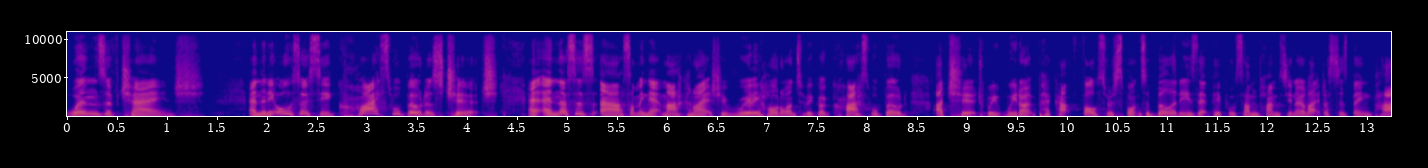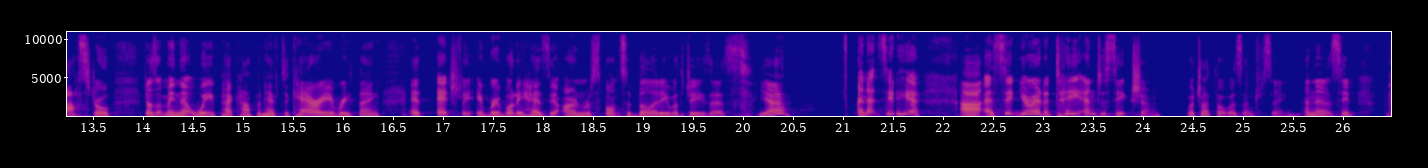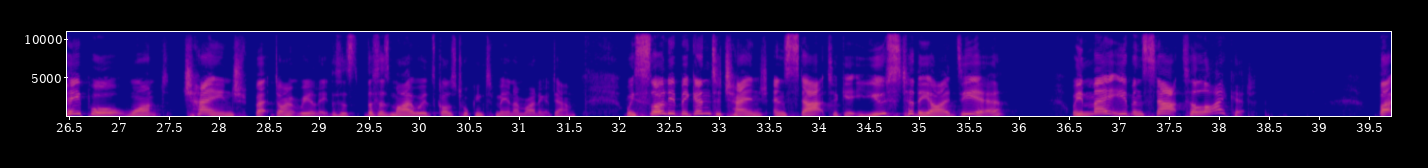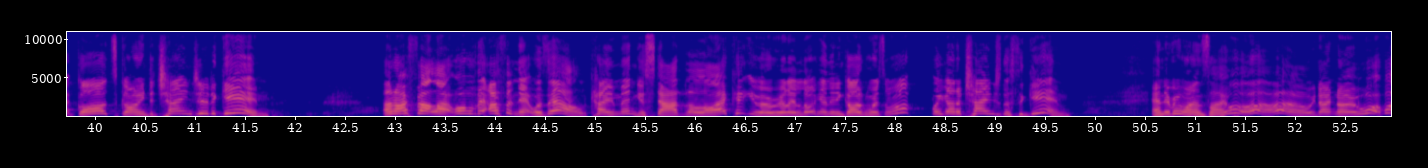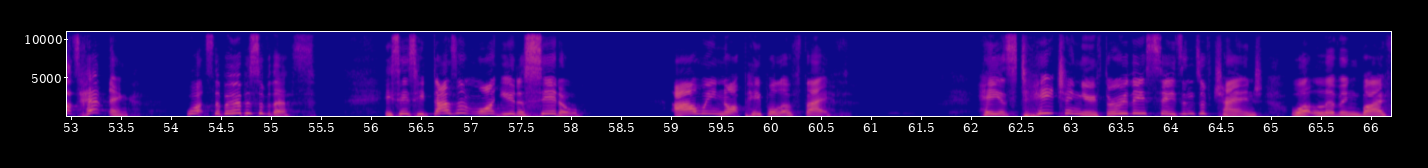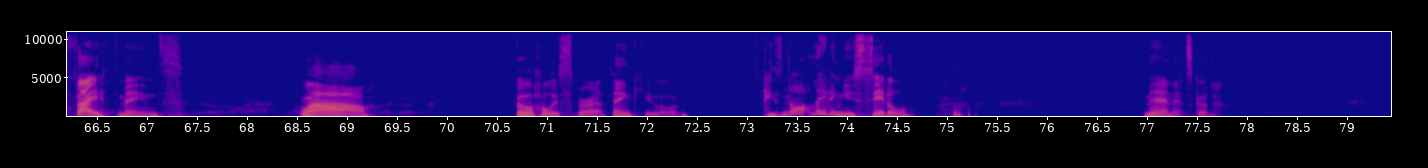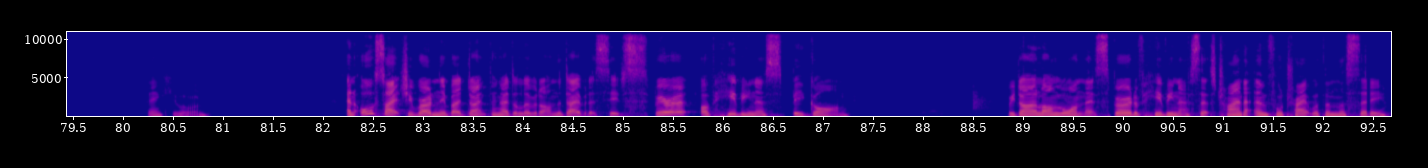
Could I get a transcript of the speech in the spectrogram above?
Winds of change. And then he also said, Christ will build his church. And, and this is uh, something that Mark and I actually really hold on to. We go, Christ will build our church. We, we don't pick up false responsibilities that people sometimes, you know, like just as being pastoral, doesn't mean that we pick up and have to carry everything. It actually, everybody has their own responsibility with Jesus. Yeah? And it said here, uh, it said you're at a T intersection which I thought was interesting. And then it said, people want change but don't really. This is, this is my words, God's talking to me, and I'm writing it down. We slowly begin to change and start to get used to the idea. We may even start to like it. But God's going to change it again. And I felt like, well, I think that was Al. Came in, you started to like it, you were really looking, and then God was, oh, we're going to change this again. And everyone's like, oh, oh, oh we don't know what, what's happening. What's the purpose of this? He says he doesn't want you to settle. Are we not people of faith? He is teaching you through these seasons of change what living by faith means. Wow. Feel the Holy Spirit. Thank you, Lord. He's not letting you settle. Man, that's good. Thank you, Lord. And also, I actually wrote in there, but I don't think I delivered it on the day, but it said, Spirit of heaviness be gone. We no longer want that spirit of heaviness that's trying to infiltrate within the city.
